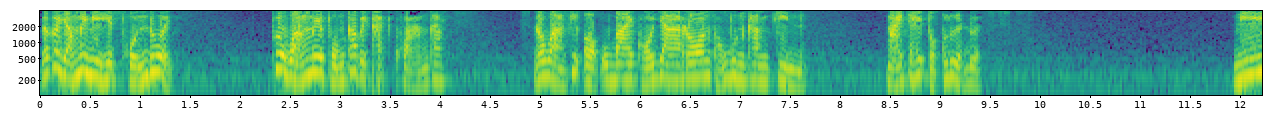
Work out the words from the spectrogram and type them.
แล้วก็ยังไม่มีเหตุผลด้วย เพื่อหวังไม่ให้ผมเข้าไปขัดขวางครับ ระหว่างที่ออกอุบายขอยาร้อนของบุญคำกิน หมายจะให้ตกเลือดด้วย นี่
